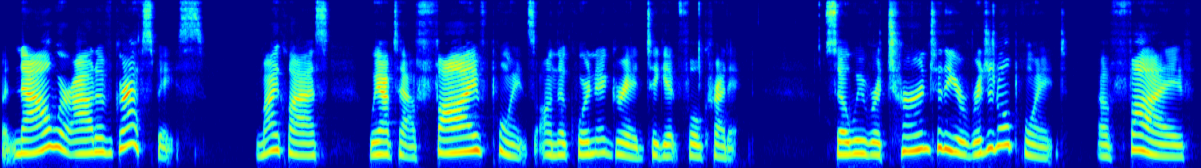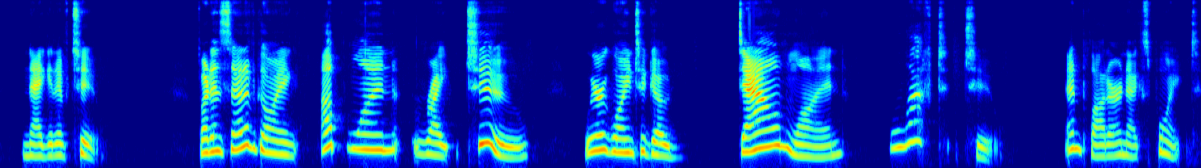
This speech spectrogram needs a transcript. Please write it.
But now we're out of graph space. In my class, we have to have five points on the coordinate grid to get full credit. So we return to the original point of 5, negative 2. But instead of going up 1, right 2, we're going to go down 1, left 2, and plot our next point.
